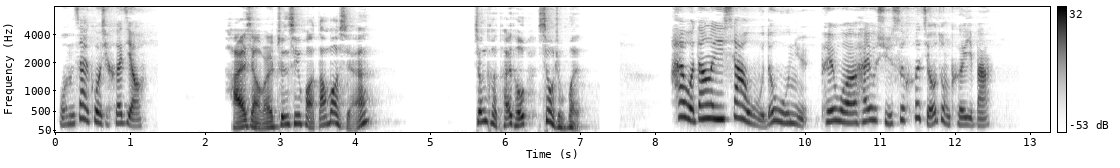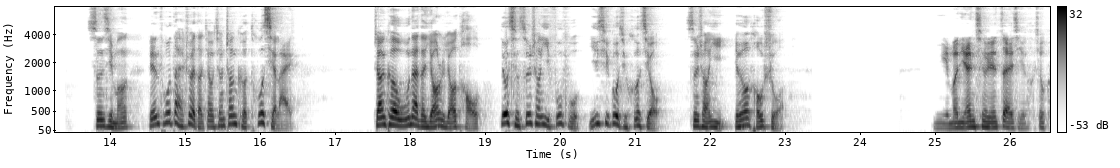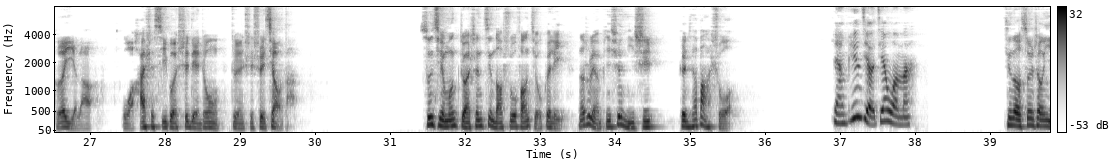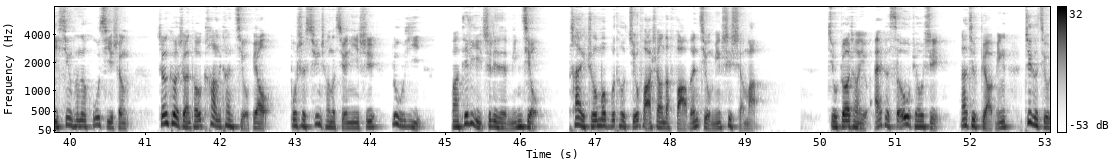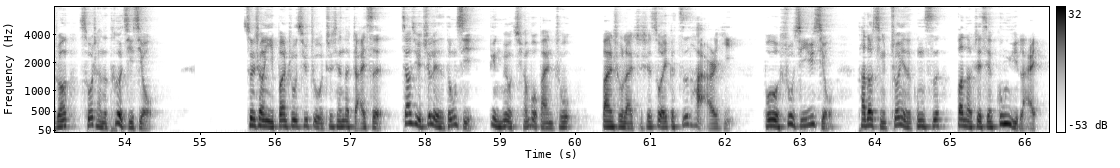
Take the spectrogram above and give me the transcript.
我们再过去喝酒。”还想玩真心话大冒险？张克抬头笑着问：“害我当了一下午的舞女，陪我还有许四喝酒，总可以吧？”孙启萌连拖带拽的要将张克拖起来。张克无奈的摇了摇头，邀请孙尚义夫妇一起过去喝酒。孙尚义摇摇头说：“你们年轻人在一起就可以了，我还是习惯十点钟准时睡觉的。”孙启蒙转身进到书房酒柜里，拿出两瓶轩尼诗，跟着他爸说：“两瓶酒借我吗？”听到孙尚义心疼的呼气声，张克转头看了看酒标，不是寻常的轩尼诗、路易、马爹利之类的名酒，他也琢磨不透酒法上的法文酒名是什么。酒标上有 XO 标志，那就表明这个酒庄所产的特级酒。孙尚义搬出去住之前的宅子，家具之类的东西并没有全部搬出，搬出来只是做一个姿态而已。不过书籍与酒，他都请专业的公司搬到这间公寓来。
